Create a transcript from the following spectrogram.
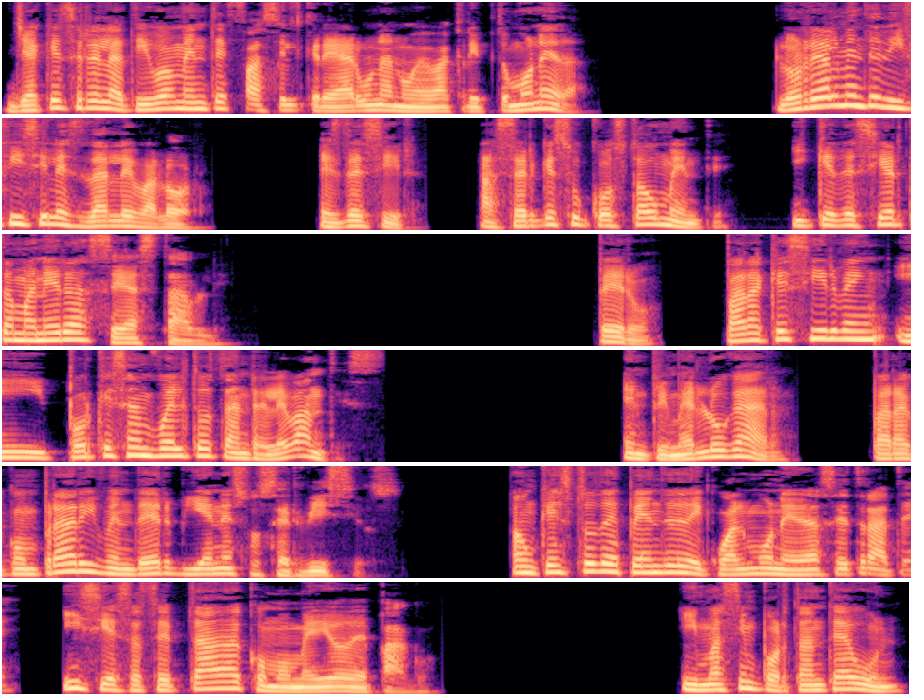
ya que es relativamente fácil crear una nueva criptomoneda. Lo realmente difícil es darle valor, es decir, hacer que su costo aumente y que de cierta manera sea estable. Pero, ¿para qué sirven y por qué se han vuelto tan relevantes? En primer lugar, para comprar y vender bienes o servicios, aunque esto depende de cuál moneda se trate y si es aceptada como medio de pago. Y más importante aún,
